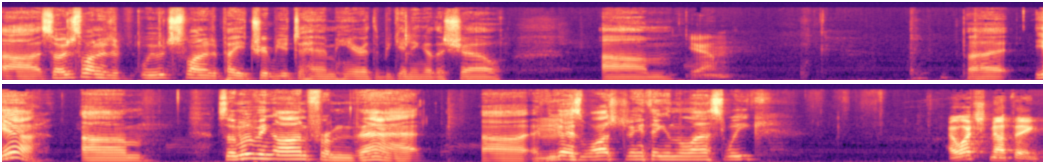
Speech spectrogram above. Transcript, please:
Uh, so I just wanted to, we just wanted to pay tribute to him here at the beginning of the show. Um, Yeah. but yeah. Um, so moving on from that, uh, have you guys watched anything in the last week? I watched nothing,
